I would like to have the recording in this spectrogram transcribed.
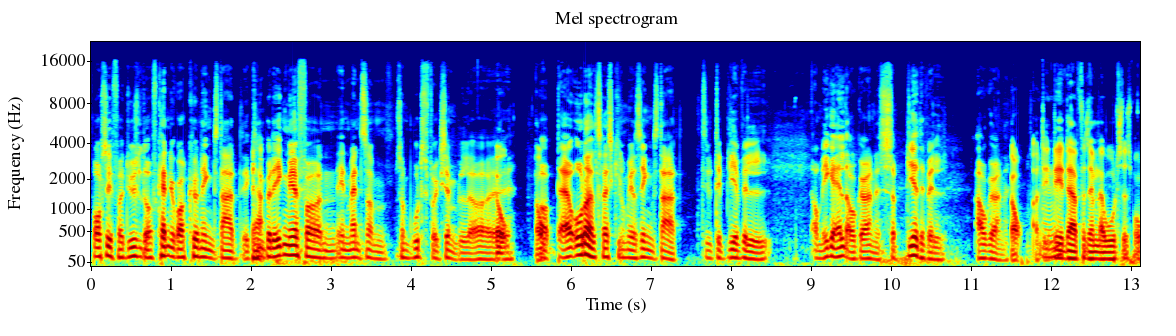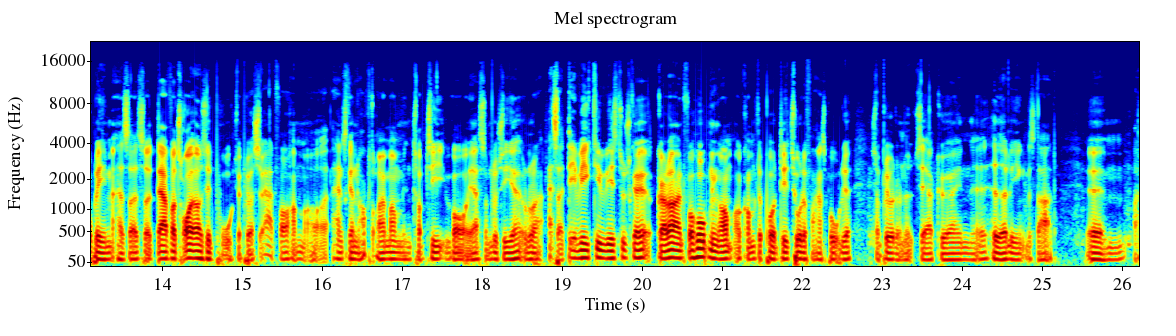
bortset fra Düsseldorf, kan jo godt køre en enkelt start. Kniber ja. det ikke mere for en, en mand som, som Woods for eksempel? Og, jo. Øh, jo. og der er 58 km enkelt start. Det, det bliver vel, om ikke alt afgørende, så bliver det vel afgørende. Jo, og det, mm. det er der for eksempel er Woods' problem. Altså, så derfor tror jeg også, at et podie bliver svært for ham, og han skal nok drømme om en top 10, hvor ja, som du siger, altså det er vigtigt, hvis du skal gøre dig en forhåbning om at komme til på det Tour de France podie, så bliver du nødt til at køre en uh, hederlig enkelt start. Øhm, og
